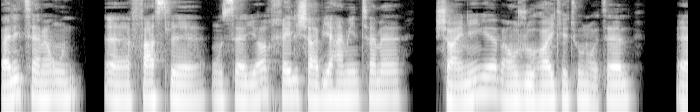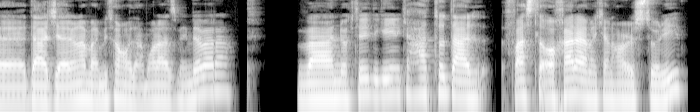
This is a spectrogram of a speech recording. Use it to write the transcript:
ولی تم اون فصل اون سریال خیلی شبیه همین theme Shining ه و اون روحایی که تو اون هتل در جریانن و می‌تونن آدما رو از بین ببرن. و نکته دیگه اینه که حتی در فصل آخر امریکن هار استوری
